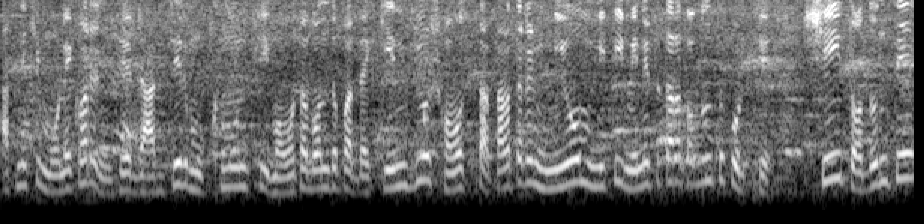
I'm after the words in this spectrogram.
আপনি কি মনে করেন যে রাজ্যের মুখ্যমন্ত্রী মমতা বন্দ্যোপাধ্যায় কেন্দ্রীয় সংস্থা তারা তো একটা নিয়ম নীতি মেনে তো তারা তদন্ত করছে সেই তদন্তে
